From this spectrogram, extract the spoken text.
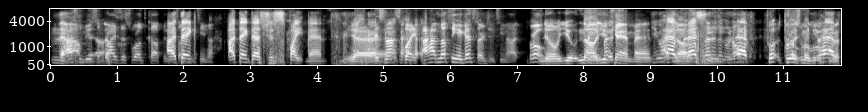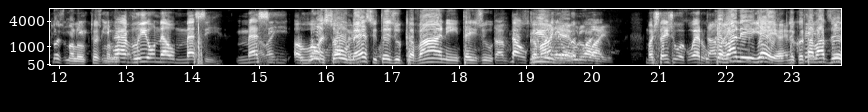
There Nah, has to be a surprise this World Cup, and I think- Argentina. I think that's just spite, man. Yeah, It's not spite. I have nothing against Argentina, bro. No, you no, I mean, you can't, man. You have think Messi better than You have Tu, tu you have- meu. Tu és maluco, tu és you have Lionel Messi. Messi alone. Não é só o na- Messi, tens o Cavani, tens o. Tá- Não, o Sim, Cavani é é uruguaio. uruguaio. Mas tens o Agüero. Tá. O Cavani, bem. yeah, Quem- yeah, era o que eu estava a dizer,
